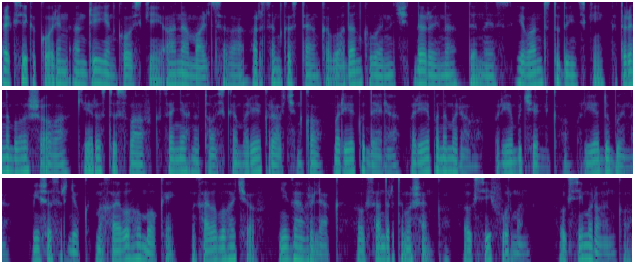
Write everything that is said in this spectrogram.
Олексій Кокорін, Андрій Янковський, Анна Мальцева, Арсен Костенко, Богдан Ковинич, Дарина, Денис, Іван Студинський, Катерина Балашова, Кій Ростислав, Ксенія Гнатовська, Марія Кравченко, Марія Куделя, Марія Пономарьова, Марія Бучельникова, Марія Дубина, Міша Сердюк, Михайло Глибокий, Михайло Богачов, Нік Гавриляк, Олександр Тимошенко, Олексій Фурман, Олексій Мироненко,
